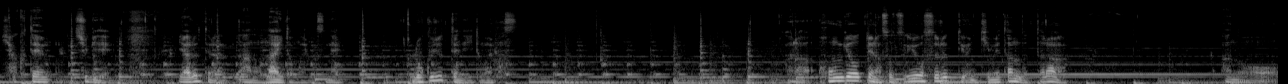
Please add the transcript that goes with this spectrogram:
100点主義でやるっていうのはあのないと思いますね60点でいいと思います。だから本業っていうのは卒業するっていうふうに決めたんだったらあの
